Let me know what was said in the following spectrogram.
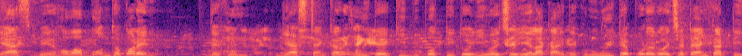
গ্যাস বের হওয়া বন্ধ করেন। দেখুন, গ্যাস ট্যাঙ্কার উল্টে কি বিপত্তি তৈরি হয়েছে এই এলাকায়। দেখুন, উল্টে পড়ে রয়েছে ট্যাঙ্কারটি।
